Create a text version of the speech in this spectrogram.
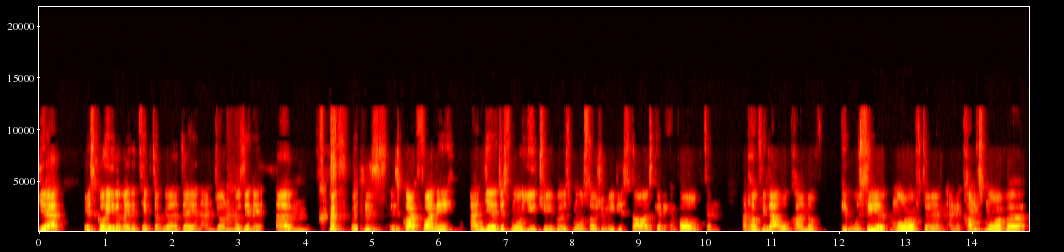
Yeah, it's cool. He even made a TikTok the other day, and, and John was in it, um, which is is quite funny. And yeah, just more YouTubers, more social media stars getting involved, and and hopefully that will kind of people will see it more often, and, and it comes more of a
